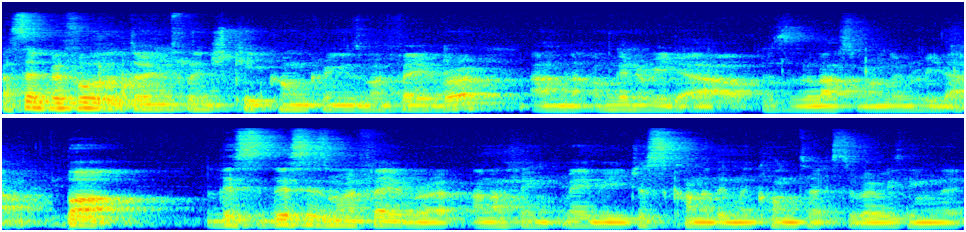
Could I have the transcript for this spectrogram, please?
I said before that Don't Flinch, Keep Conquering is my favourite, and I'm going to read it out. This is the last one I'm going to read out. But this this is my favourite, and I think maybe just kind of in the context of everything that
